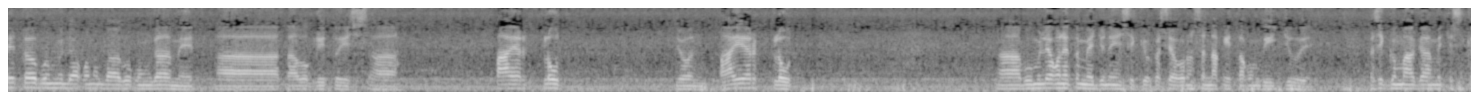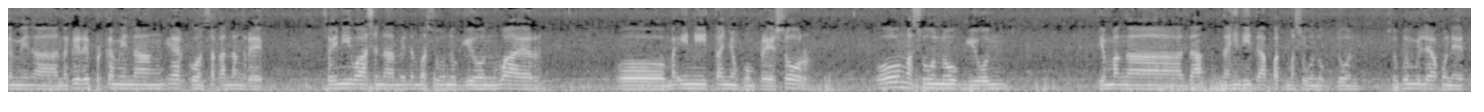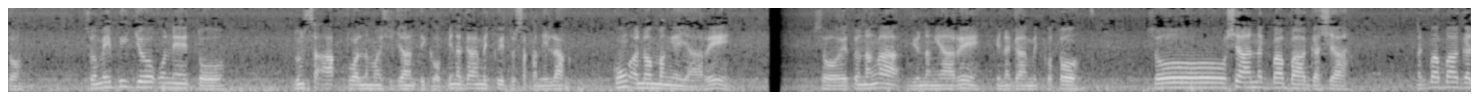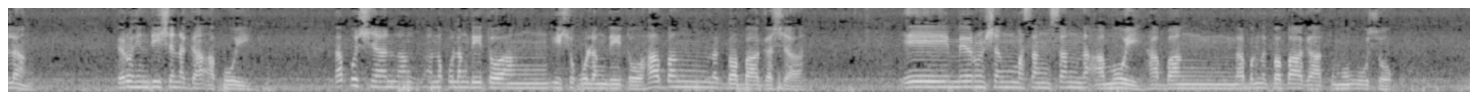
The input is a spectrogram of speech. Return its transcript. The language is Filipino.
Ito, bumili ako ng bago kong gamit. Ah, tawag dito is ah, fire float. Yun, fire float. Ah, bumili ako nito medyo na-insecure kasi ako sa nakita kong video eh. Kasi gumagamit kasi kami, ah, nagre-repair kami ng aircon sa kanang rep. So iniwasan namin na masunog yung wire o mainitan yung compressor o masunog yun yung mga da- na hindi dapat masunog doon. So bumili ako nito. So may video ako nito dun sa actual ng mga estudyante ko. Pinagamit ko ito sa kanila kung ano mangyayari. So ito na nga, yun nangyari. Pinagamit ko to. So siya nagbabaga siya. Nagbabaga lang. Pero hindi siya nag-aapoy. Tapos yan, ang ano ko lang dito, ang issue ko lang dito, habang nagbabaga siya, eh meron siyang masangsang na amoy habang habang nagbabaga at umuusok.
